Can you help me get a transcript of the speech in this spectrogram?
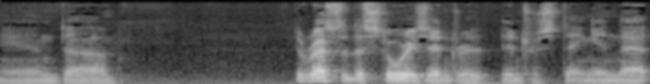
And. Uh, the rest of the story is inter- interesting in that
